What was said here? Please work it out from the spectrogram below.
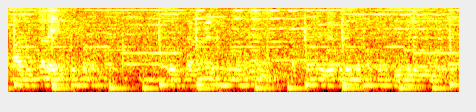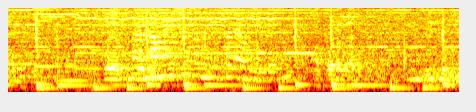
ఆ లింగాలు ఐదు పుట్టడం సంగమేశ్వరంలోనే పక్కనే వేపలింగం పక్కన భీమలింగం ఉంటుంది. సో ఎప్పుడు ఆ కోట కాదు దీంట్లో ఉంది.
